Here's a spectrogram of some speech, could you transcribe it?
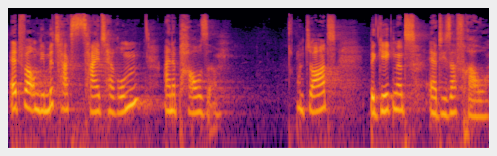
etwa um die Mittagszeit herum eine Pause. Und dort begegnet er dieser Frau.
